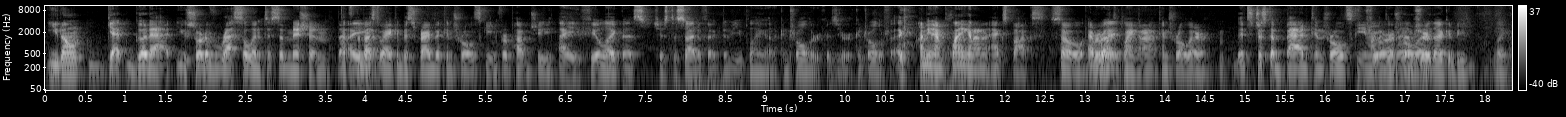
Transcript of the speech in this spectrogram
you don't get good at. You sort of wrestle into submission. That's the I- best way I can describe the control scheme for PUBG. I feel like that's just a side effect of you playing on a controller because you're a controller fag. I mean, I'm playing it on an Xbox, so everyone's Right. playing it on a controller. It's just a bad control scheme on a Sure, controller. I'm sure that could be like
